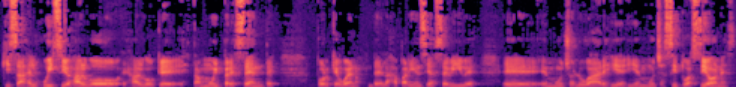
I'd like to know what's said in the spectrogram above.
quizás el juicio es algo, es algo que está muy presente, porque bueno, de las apariencias se vive eh, en muchos lugares y en muchas situaciones,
